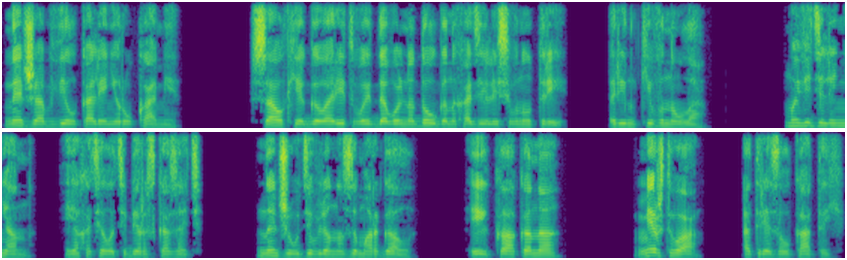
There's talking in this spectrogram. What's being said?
Неджи обвил колени руками. Салхи говорит, вы довольно долго находились внутри. Рин кивнула. Мы видели нян. Я хотела тебе рассказать. Неджи удивленно заморгал. И как она? Мертва, отрезал Катай.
